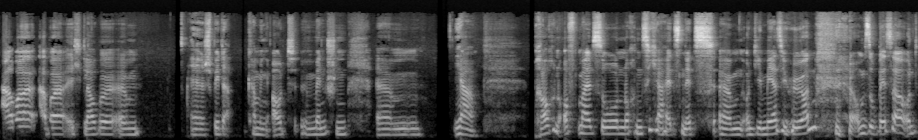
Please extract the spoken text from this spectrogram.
aber, aber ich glaube, ähm, äh, später Coming-out-Menschen, ähm, ja, brauchen oftmals so noch ein Sicherheitsnetz. Ähm, und je mehr sie hören, umso besser. Und,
